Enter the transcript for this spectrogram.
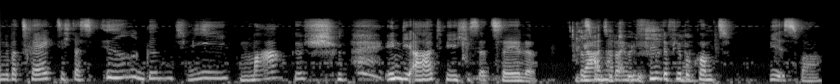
dann überträgt sich das irgendwie magisch in die Art, wie ich es erzähle. Dass ja, man so ein Gefühl dafür ja. bekommt, wie es war.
